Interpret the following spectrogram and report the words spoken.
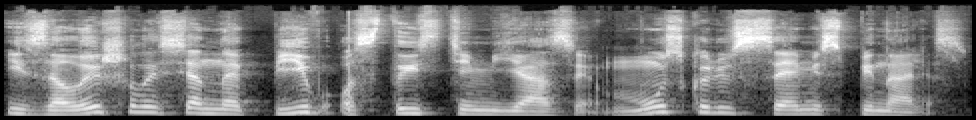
І залишилися напівостисті м'язи мускулюс семіспіналіс.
